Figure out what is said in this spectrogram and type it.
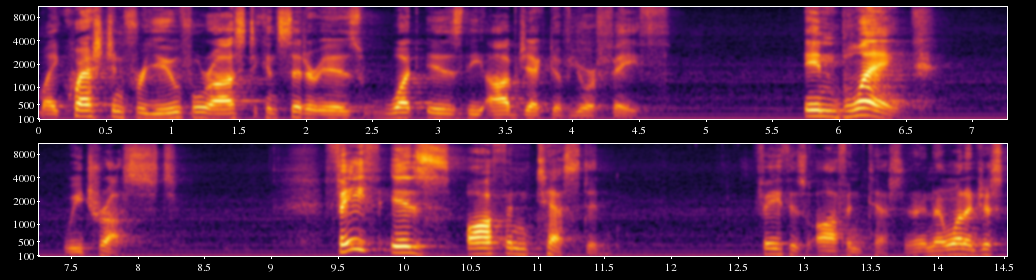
My question for you, for us to consider is what is the object of your faith? In blank, we trust. Faith is often tested. Faith is often tested. And I want to just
